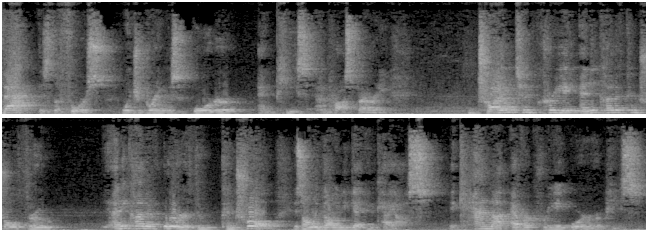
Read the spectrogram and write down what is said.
that is the force which brings order and peace and prosperity. Trying to create any kind of control through any kind of order through control is only going to get you chaos. It cannot ever create order or peace.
